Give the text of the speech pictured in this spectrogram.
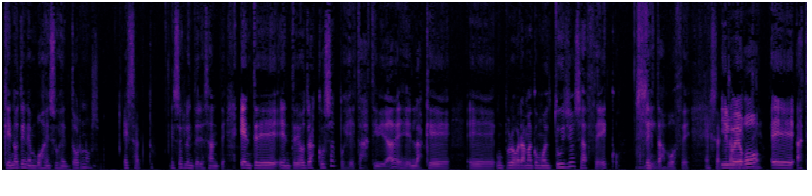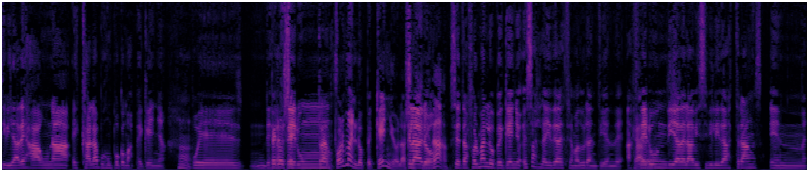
que no tienen voz en sus entornos. Exacto. Eso es lo interesante. Entre, entre otras cosas, pues estas actividades en las que eh, un programa como el tuyo se hace eco Sí, de estas voces. Y luego eh, actividades a una escala pues un poco más pequeña. Hmm. Pues desde Pero hacer se un... transforma en lo pequeño la Claro, sociedad. se transforma en lo pequeño. Esa es la idea de Extremadura, entiende. Hacer Claro. un día de la visibilidad trans en,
